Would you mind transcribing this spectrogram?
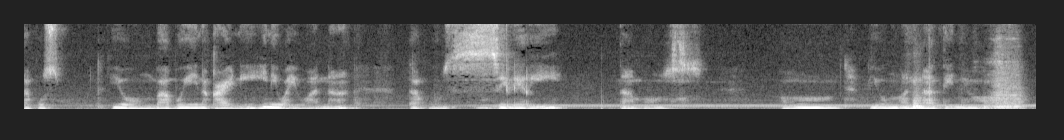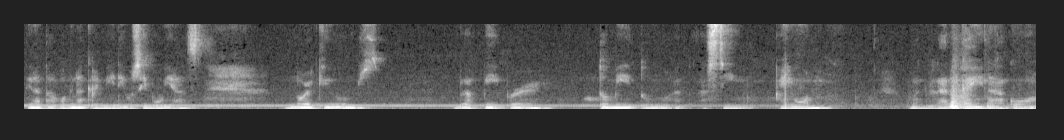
tapos yung baboy na karni, hiniwa-hiwa na. Tapos celery, tapos um, yung ano natin, yung tinatawag na cremini o sibuyas, nor cubes, black pepper, tomato, at asin. Ngayon, maglalagay na ako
